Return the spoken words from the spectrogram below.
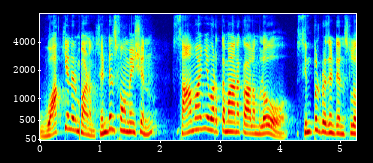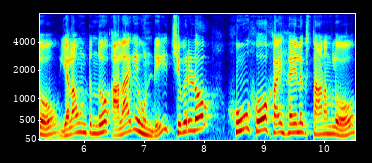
వాక్య నిర్మాణం సెంటెన్స్ ఫార్మేషన్ సామాన్య వర్తమాన కాలంలో సింపుల్ ప్రజెంటెన్స్లో ఎలా ఉంటుందో అలాగే ఉండి చివరిలో హూ హో హై హైలకు స్థానంలో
